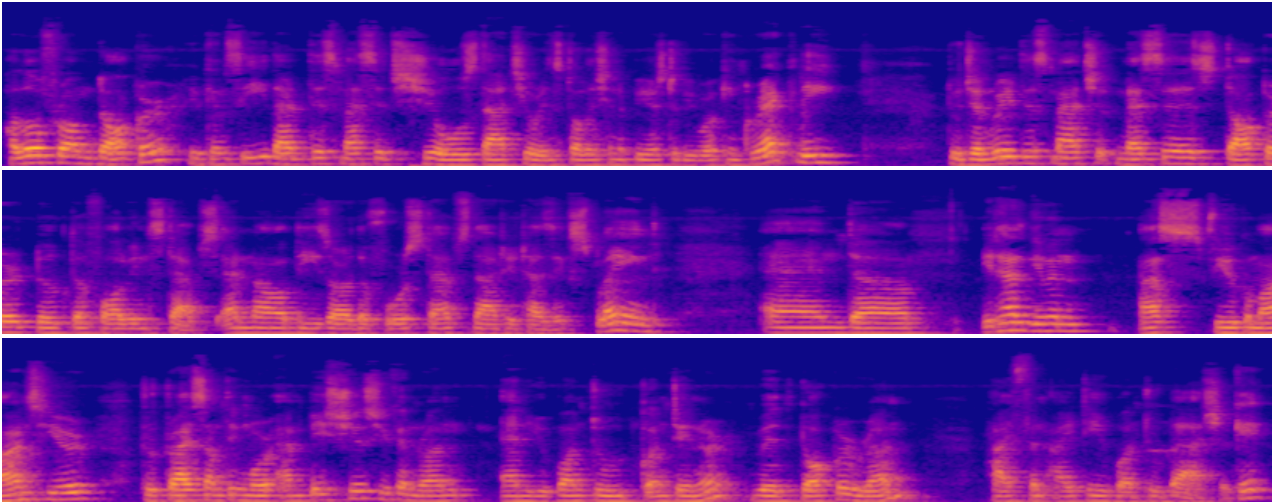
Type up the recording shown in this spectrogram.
hello from docker. You can see that this message shows that your installation appears to be working correctly. To generate this match message docker took the following steps. And now these are the four steps that it has explained. And uh, it has given us few commands here to try something more ambitious. You can run an ubuntu container with docker run hyphen it ubuntu bash okay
